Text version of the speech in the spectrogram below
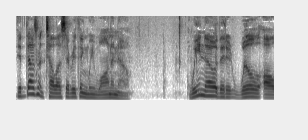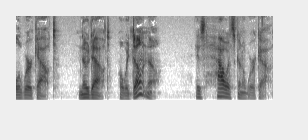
It doesn't tell us everything we want to know. We know that it will all work out, no doubt. What we don't know is how it's going to work out.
